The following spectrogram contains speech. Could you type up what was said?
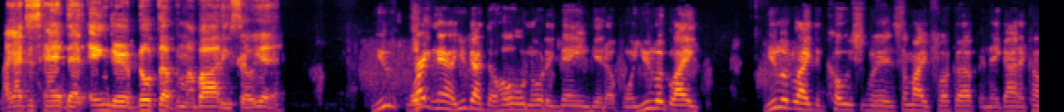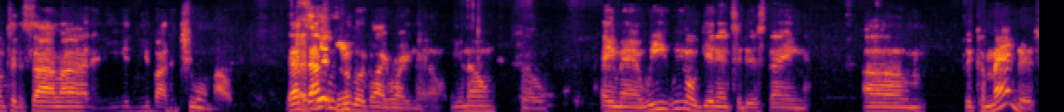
like, I just had that anger built up in my body. So yeah. You right now, you got the whole Notre Dame get up on. You look like you look like the coach when somebody fuck up and they got to come to the sideline and you you about to chew them out. That's that's, that's what you look like right now. You know. So, hey man, we we gonna get into this thing. Um, the Commanders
